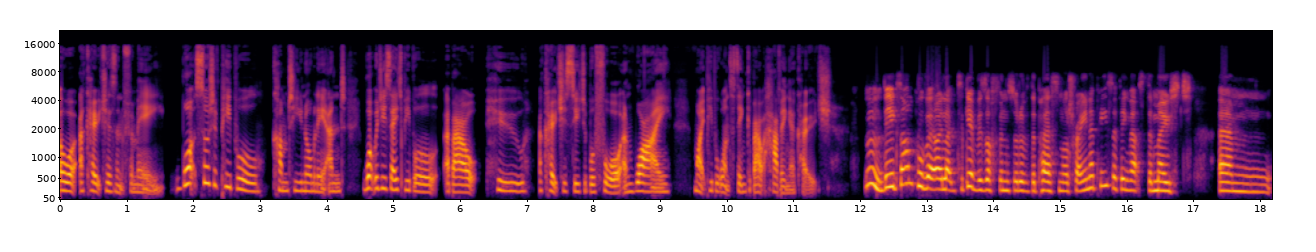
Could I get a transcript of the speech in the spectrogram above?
"Oh, a coach isn't for me." What sort of people come to you normally, and what would you say to people about who a coach is suitable for, and why might people want to think about having a coach? Mm, the example that I like to give is often sort of the personal trainer piece. I think that's the most um,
